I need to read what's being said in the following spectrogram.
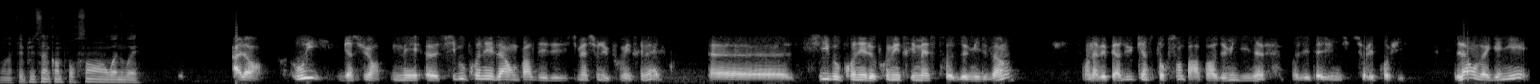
On a fait plus de 50% en one way. Alors, oui, bien sûr. Mais si vous prenez, là, on parle des, des estimations du premier trimestre. si vous prenez le premier trimestre 2020, on avait perdu 15% par rapport à 2019 aux États-Unis sur les profits. Là, on va gagner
